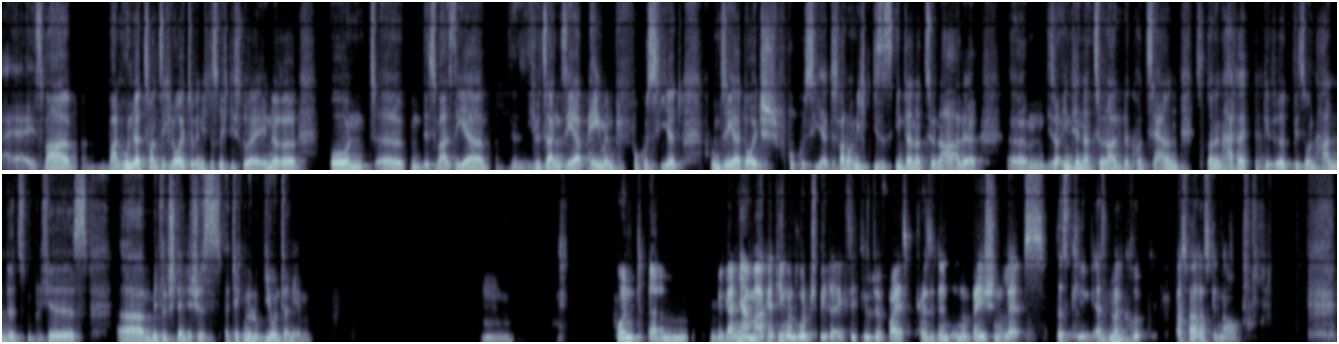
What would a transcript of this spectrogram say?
äh, es war, waren 120 Leute, wenn ich das richtig so erinnere. Und äh, es war sehr, ich würde sagen, sehr Payment fokussiert und sehr deutsch fokussiert. Es war noch nicht dieses internationale, ähm, dieser internationale Konzern, sondern hat halt gewirkt wie so ein handelsübliches äh, mittelständisches Technologieunternehmen. Mhm. Und ähm, Sie begann ja Marketing und wurden später Executive Vice President Innovation Labs. Das klingt erstmal mhm. kryptisch. Was war das genau?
